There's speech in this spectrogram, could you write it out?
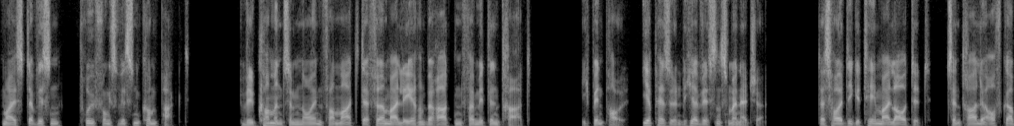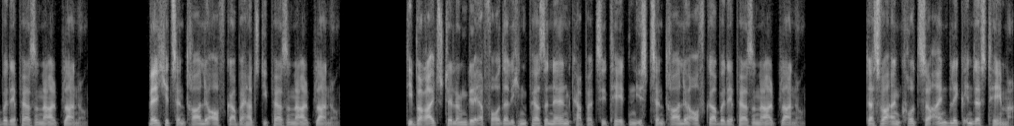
Meisterwissen, Prüfungswissen kompakt. Willkommen zum neuen Format der Firma Lehren beraten vermitteln trat. Ich bin Paul, Ihr persönlicher Wissensmanager. Das heutige Thema lautet, zentrale Aufgabe der Personalplanung. Welche zentrale Aufgabe hat die Personalplanung? Die Bereitstellung der erforderlichen personellen Kapazitäten ist zentrale Aufgabe der Personalplanung. Das war ein kurzer Einblick in das Thema,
